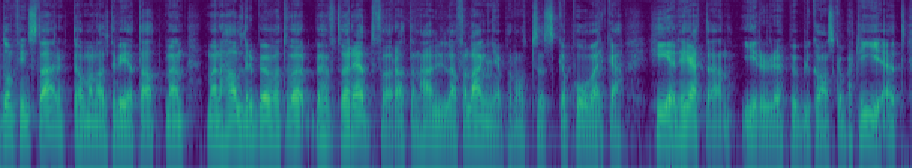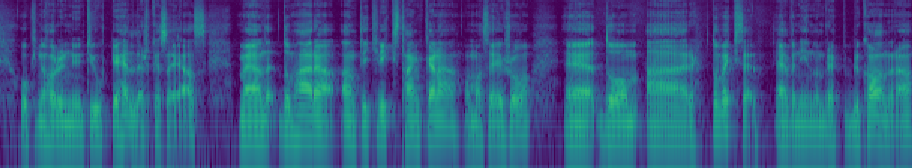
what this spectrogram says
de finns där, det har man alltid vetat, men man har aldrig behövt vara, behövt vara rädd för att den här lilla falangen på något sätt ska påverka helheten i det republikanska partiet. Och nu har den ju inte gjort det heller ska sägas. Men de här antikrigstankarna, om man säger så, eh, de, är, de växer även inom republikanerna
